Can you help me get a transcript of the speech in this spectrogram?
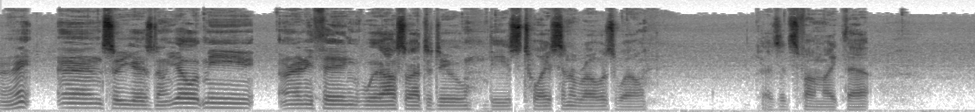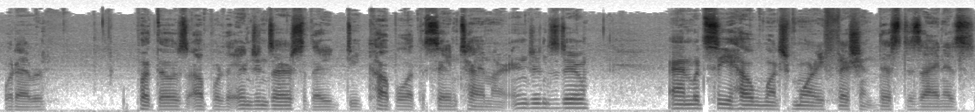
Alright, and so you guys don't yell at me or anything, we also have to do these twice in a row as well, because it's fun like that. Whatever put those up where the engines are so they decouple at the same time our engines do. And let's see how much more efficient this design is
